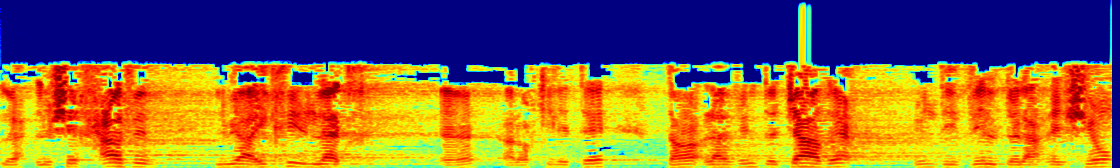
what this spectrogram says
Le, Cheikh Hafiz lui a écrit une lettre alors qu'il était dans la ville de Jadr une des villes de la région,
